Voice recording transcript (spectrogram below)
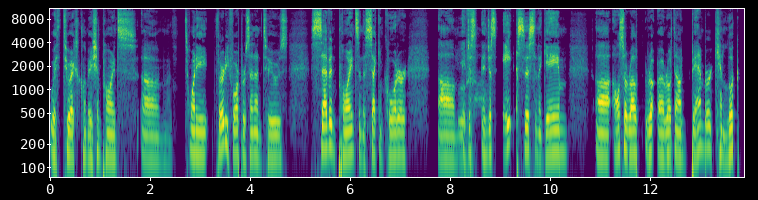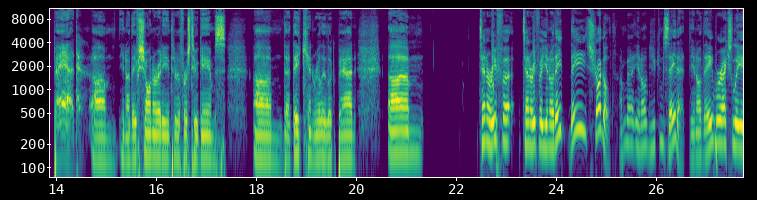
with two exclamation points. Um, 20, 34% on twos, seven points in the second quarter. Um, and just and just eight assists in the game. Uh, also wrote wrote, uh, wrote down Bamberg can look bad. Um, you know they've shown already through the first two games um, that they can really look bad. Um, Tenerife, Tenerife, you know they they struggled. I'm gonna, you know, you can say that. You know they were actually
